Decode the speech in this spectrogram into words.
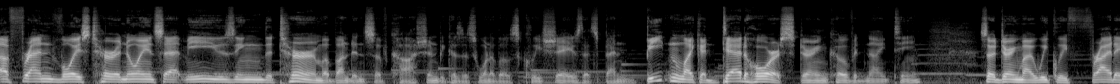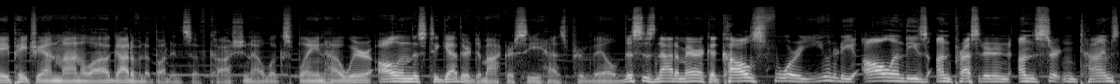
A friend voiced her annoyance at me using the term abundance of caution because it's one of those cliches that's been beaten like a dead horse during COVID 19. So during my weekly Friday Patreon monologue, out of an abundance of caution, I will explain how we're all in this together. Democracy has prevailed. This is not America. Calls for unity, all in these unprecedented and uncertain times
